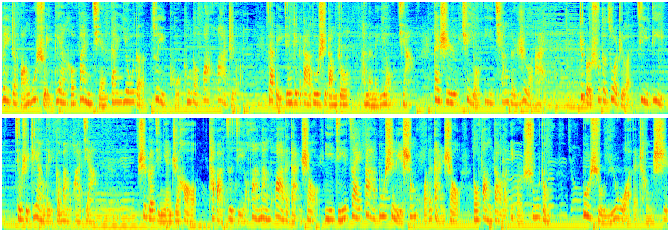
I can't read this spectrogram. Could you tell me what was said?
为着房屋水电和饭钱担忧的最普通的画画者。在北京这个大都市当中，他们没有家，但是却有一腔的热爱。这本书的作者季地。就是这样的一个漫画家。事隔几年之后，他把自己画漫画的感受，以及在大都市里生活的感受，都放到了一本书中，《不属于我的城市》。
